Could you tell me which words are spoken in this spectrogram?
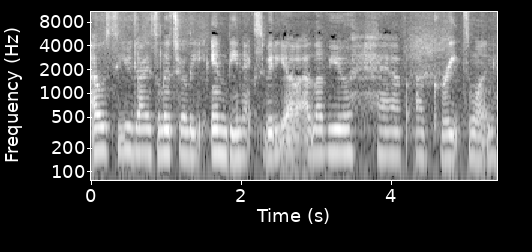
I will see you guys literally in the next video. I love you. Have a great one.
